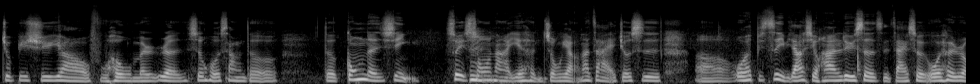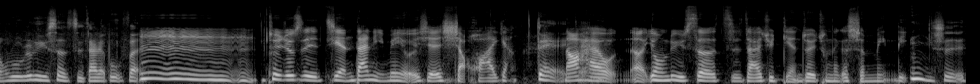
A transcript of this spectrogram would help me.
就必须要符合我们人生活上的的功能性。所以收纳也很重要。那再来就是，呃，我自己比较喜欢绿色植栽，所以我也会融入绿色植栽的部分。嗯嗯嗯嗯嗯，所以就是简单里面有一些小花样，对，然后还有，有呃用绿色植栽去点缀出那个生命力。嗯，是，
